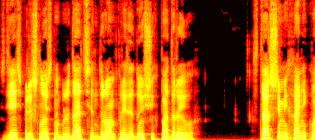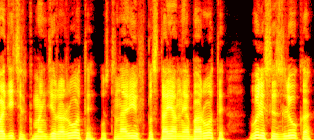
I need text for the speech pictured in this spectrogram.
Здесь пришлось наблюдать синдром предыдущих подрывов. Старший механик-водитель командира роты, установив постоянные обороты, вылез из люка,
